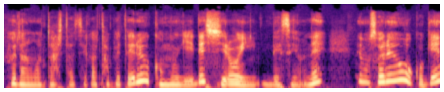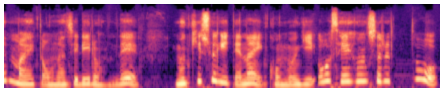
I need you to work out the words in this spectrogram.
普段私たちが食べてる小麦で白いんですよね。でもそれをこう玄米と同じ理論で剥きすぎてない小麦を製粉すると、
